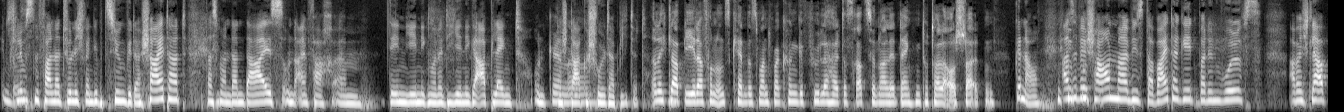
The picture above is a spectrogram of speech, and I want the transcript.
Im so. schlimmsten Fall natürlich, wenn die Beziehung wieder scheitert, dass man dann da ist und einfach ähm, denjenigen oder diejenige ablenkt und genau. eine starke Schulter bietet. Und ich glaube, jeder von uns kennt das. Manchmal können Gefühle halt das rationale Denken total ausschalten. Genau. Also wir schauen mal, wie es da weitergeht bei den Wolves. Aber ich glaube,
